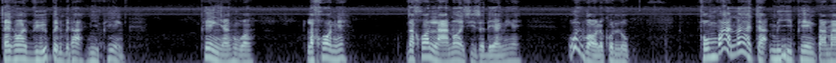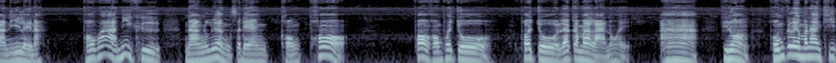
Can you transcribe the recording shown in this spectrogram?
ใช้คำว่าหรือเป็นไปได้นี่เพลง เพลงอย่างหัวละครไงละครหลานหน่อยสีแสดงนี่ไงโอ้ยบอกแล้วคนลุก ผมว่าน่าจะมีเพลงประมาณนี้เลยนะ เพราะว่านี่คือหนังเรื่องแสดงของพ่อ พ่อของพ่อโจ พ่อโจแล้วก็มาหลาน้อย อ่า พี่น้อง ผมก็เลยมานั่งคิด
